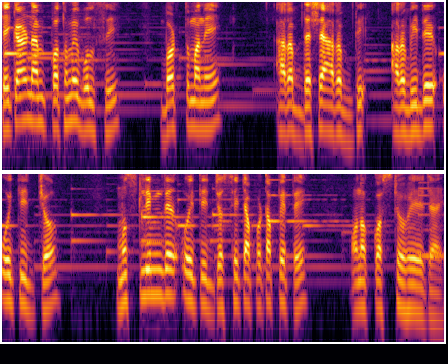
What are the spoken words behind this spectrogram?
সেই কারণে আমি প্রথমে বলছি, বর্তমানে আরব দেশে আরব আরবিদের ঐতিহ্য, মুসলিমদের ঐতিহ্য সিটাপোটা পেতে অনেক কষ্ট হয়ে যায়।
